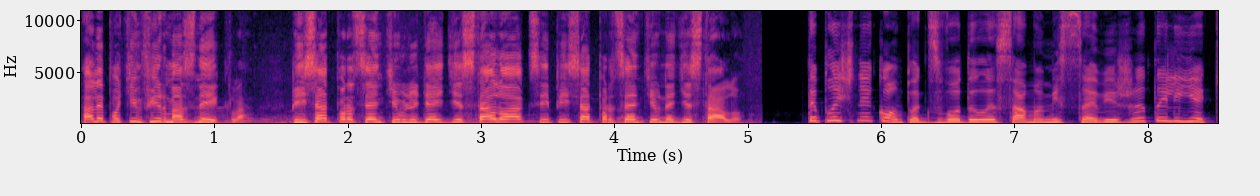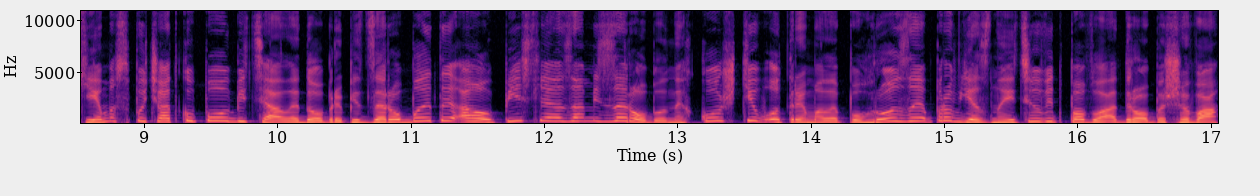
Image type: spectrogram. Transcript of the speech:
Але потім фірма зникла. 50% людей дістало акції, 50% не дістало. Тепличний комплекс зводили саме місцеві жителі, яким спочатку пообіцяли добре підзаробити, а опісля замість зароблених коштів отримали погрози про в'язницю від Павла Дробишева.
